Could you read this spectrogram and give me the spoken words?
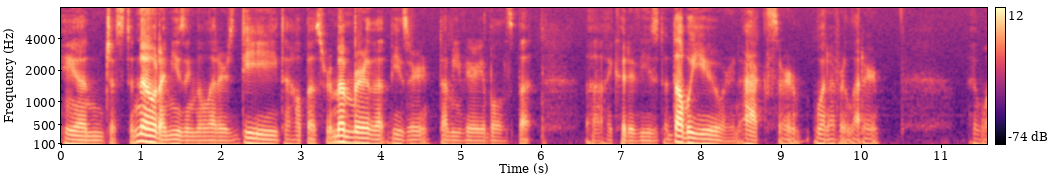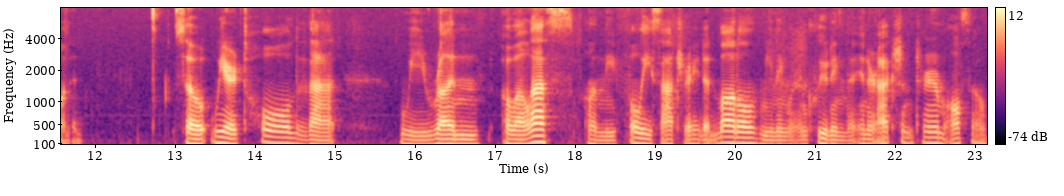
And just to note, I'm using the letters D to help us remember that these are dummy variables, but uh, I could have used a W or an X or whatever letter I wanted. So we are told that we run OLS on the fully saturated model, meaning we're including the interaction term also.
